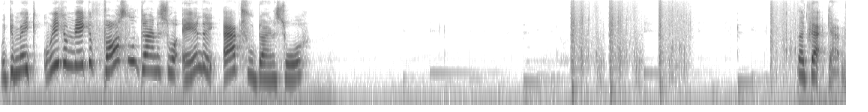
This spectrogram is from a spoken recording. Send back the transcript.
We can make we can make a fossil dinosaur and an actual dinosaur. Like that, Gavin.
